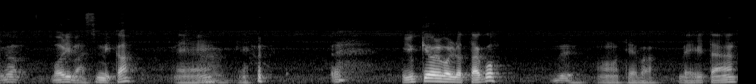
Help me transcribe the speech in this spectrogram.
이거 머리 맞습니까? 네. 6개월 걸렸다고? 네. 어 대박. 네 일단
